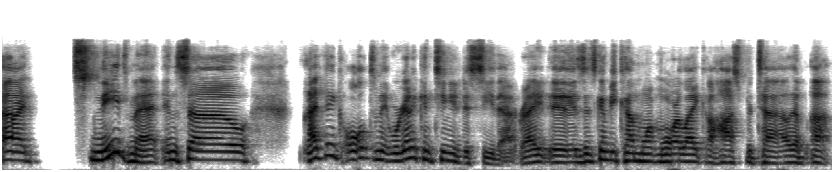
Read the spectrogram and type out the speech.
uh, needs met. And so I think ultimately we're going to continue to see that, right? Is it's going to become more, more like a hospitality, a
